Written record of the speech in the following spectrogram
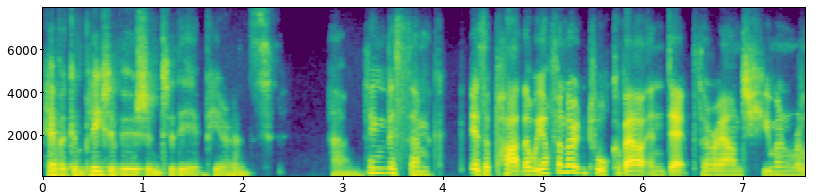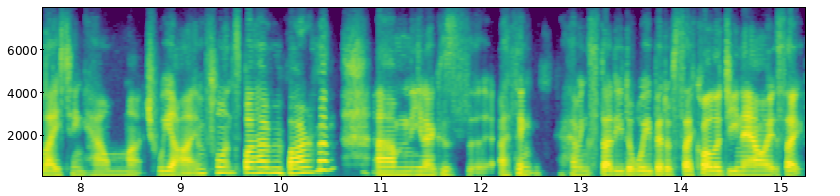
have a complete aversion to their parents. Um, I think this um, is a part that we often don't talk about in depth around human relating how much we are influenced by our environment. Um, you know, because I think having studied a wee bit of psychology now, it's like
